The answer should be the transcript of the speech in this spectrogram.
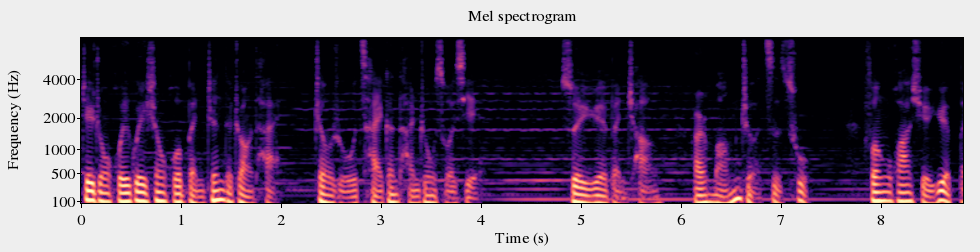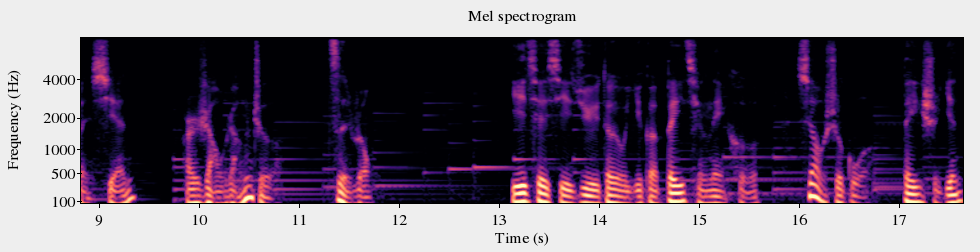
这种回归生活本真的状态，正如《菜根谭》中所写：“岁月本长，而忙者自促；风花雪月本闲，而扰攘者自容。”一切喜剧都有一个悲情内核，笑是果，悲是因。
